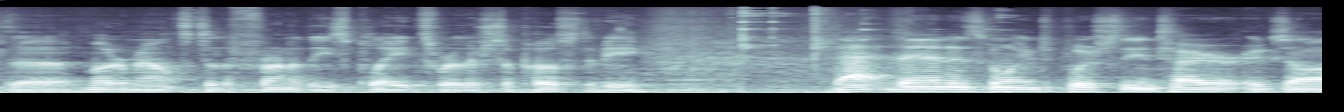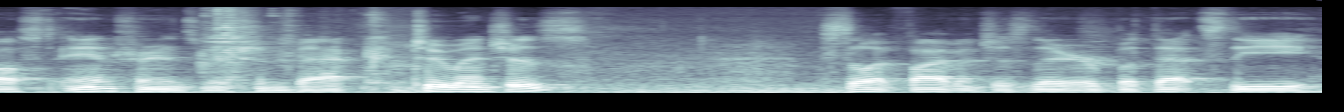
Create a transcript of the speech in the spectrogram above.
the motor mounts to the front of these plates where they're supposed to be. That then is going to push the entire exhaust and transmission back two inches. Still have five inches there, but that's the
